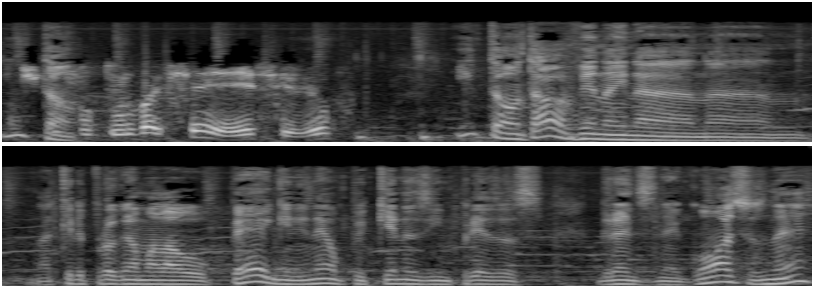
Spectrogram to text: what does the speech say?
Então. o futuro vai ser esse, viu? Então, eu tava vendo aí na, na, naquele programa lá, o PEGN, né? O Pequenas Empresas Grandes Negócios, né?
